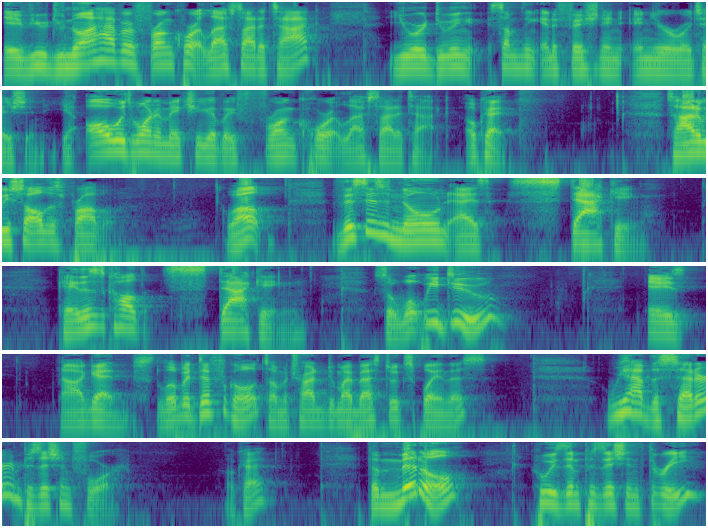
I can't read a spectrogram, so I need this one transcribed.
if you do not have a front court left side attack, you are doing something inefficient in, in your rotation. You always want to make sure you have a front court left side attack. Okay. So, how do we solve this problem? Well, this is known as stacking. Okay, this is called stacking. So, what we do is now again, it's a little bit difficult, so I'm gonna try to do my best to explain this. We have the setter in position four. Okay, the middle, who is in position three,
